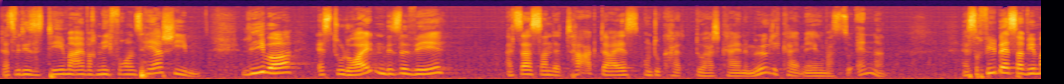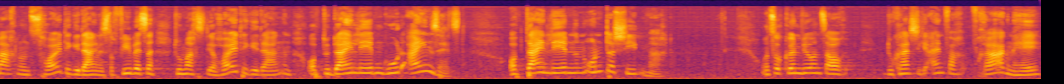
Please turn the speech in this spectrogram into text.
dass wir dieses Thema einfach nicht vor uns herschieben. Lieber, es tut heute ein bisschen weh, als dass dann der Tag da ist und du, du hast keine Möglichkeit mehr, irgendwas zu ändern. Es ist doch viel besser, wir machen uns heute Gedanken. Es ist doch viel besser, du machst dir heute Gedanken, ob du dein Leben gut einsetzt, ob dein Leben einen Unterschied macht. Und so können wir uns auch, du kannst dich einfach fragen, hey,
